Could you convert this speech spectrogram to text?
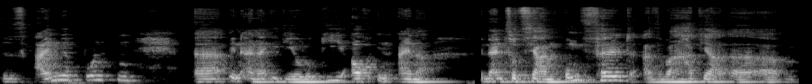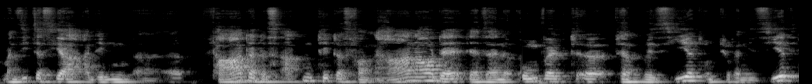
das ist eingebunden äh, in einer Ideologie, auch in einer in einem sozialen Umfeld. Also man hat ja, äh, äh man sieht das ja an dem äh, Vater des Attentäters von Hanau, der, der seine Umwelt äh, terrorisiert und tyrannisiert.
